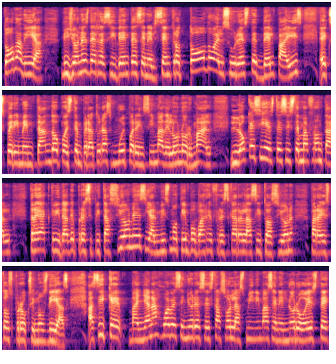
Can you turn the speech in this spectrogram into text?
Todavía millones de residentes en el centro, todo el sureste del país, experimentando pues temperaturas muy por encima de lo normal. Lo que sí, este sistema frontal trae actividad de precipitaciones y al mismo tiempo va a refrescar la situación para estos próximos días. Así que mañana jueves, señores, estas son las mínimas en el noroeste,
